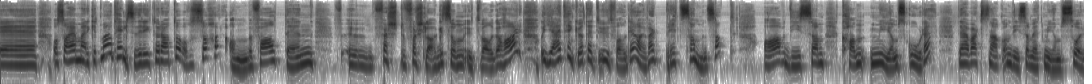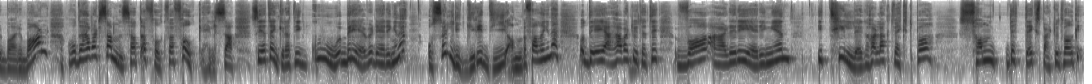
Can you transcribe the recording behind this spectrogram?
Eh, og så har jeg merket meg at Helsedirektoratet også har anbefalt den eh, første forslaget som utvalget har. Og jeg tenker jo at dette utvalget har jo vært bredt sammensatt av de som kan mye om skole. Det har vært snakk om de som vet mye om sårbare barn, og det har vært sammensatt av folk fra folkehelsa. Så jeg tenker at de gode, brede vurderingene også ligger i de anbefalingene. Og det jeg har vært ute etter, hva er det regjeringen i tillegg har lagt vekt på, som dette ekspertutvalget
